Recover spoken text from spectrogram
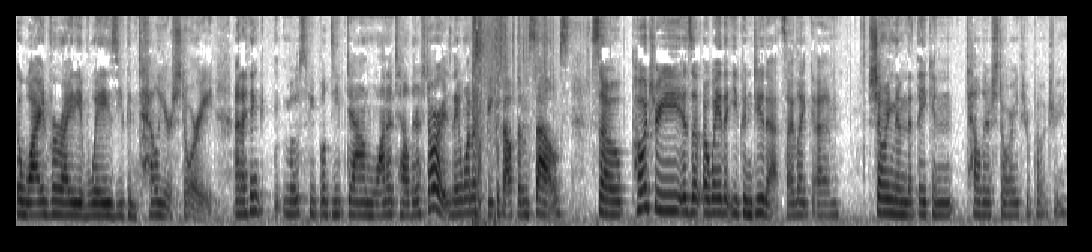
the wide variety of ways you can tell your story. And i think most people deep down want to tell their stories. They want to speak about themselves. So poetry is a, a way that you can do that. So i like um, showing them that they can tell their story through poetry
